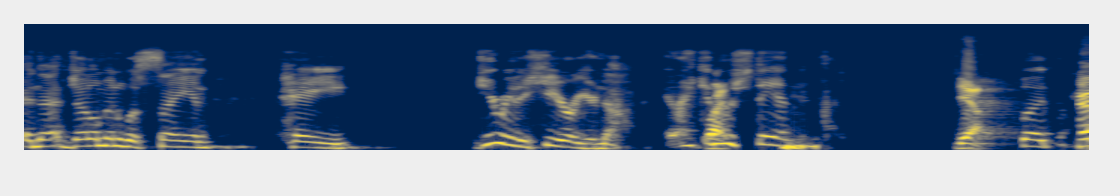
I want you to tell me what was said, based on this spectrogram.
and that gentleman was saying, "Hey, you're either here or you're not," and I can right. understand that. Yeah. But okay.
